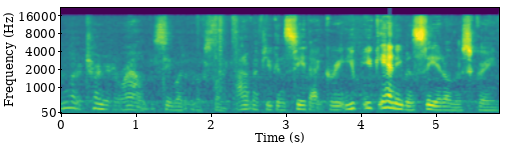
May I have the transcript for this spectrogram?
I'm going to turn it around to see what it looks like. I don't know if you can see that green. You, you can't even see it on the screen.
